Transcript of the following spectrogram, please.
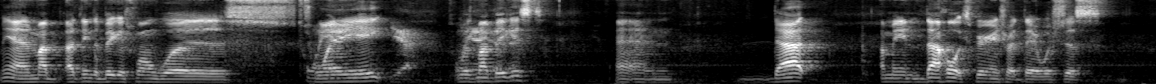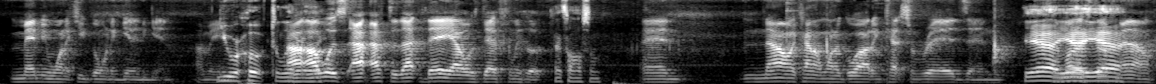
yeah and my i think the biggest one was 28 Yeah. was my that day. biggest and that i mean that whole experience right there was just made me want to keep going again and again i mean You were hooked. Literally. I, I was after that day. I was definitely hooked, That's awesome. and now I kind of want to go out and catch some reds and Yeah, some yeah, other yeah. stuff now.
